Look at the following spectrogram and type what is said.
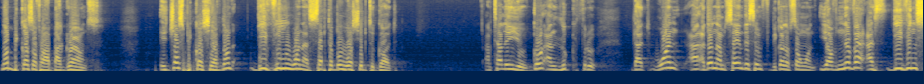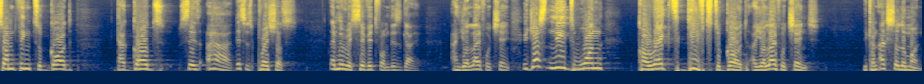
not because of our backgrounds. It's just because you have not given one acceptable worship to God. I'm telling you, go and look through that one, I don't know, I'm saying this because of someone. You have never as given something to God that God says, ah, this is precious. Let me receive it from this guy. And your life will change. You just need one correct gift to God and your life will change. You can ask Solomon.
